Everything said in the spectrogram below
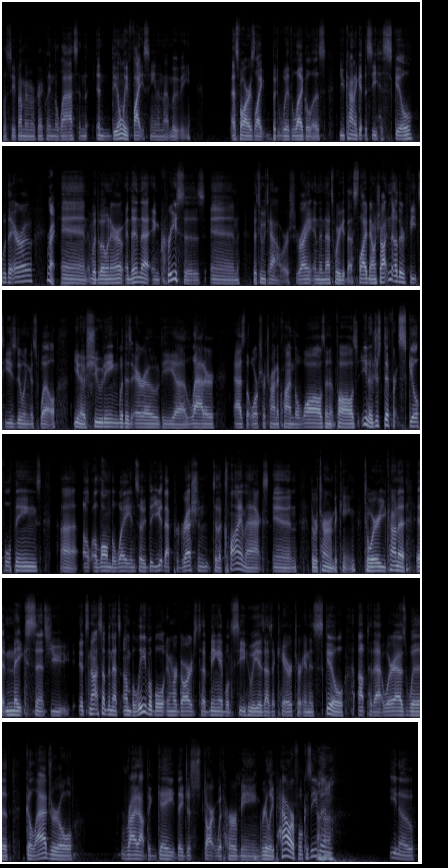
let's see if I remember correctly, in the last and and the only fight scene in that movie, as far as like but with Legolas, you kind of get to see his skill with the arrow right, and with the bow and arrow, and then that increases in the two towers, right? And then that's where you get that slide down shot and other feats he's doing as well. You know, shooting with his arrow, the uh, ladder as the orcs are trying to climb the walls and it falls. You know, just different skillful things uh, along the way, and so that you get that progression to the climax in the Return of the King, to where you kind of it makes sense. You it's not something that's unbelievable in regards to being able to see who he is as a character and his skill up to that. Whereas with Galadriel, right out the gate, they just start with her being really powerful. Because even, Uh-huh. you know,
